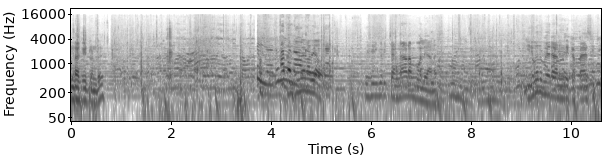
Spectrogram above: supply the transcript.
ഉണ്ടാക്കിയിട്ടുണ്ട് ശരിക്കൊരു ചങ്ങാടം പോലെയാണ്. ഇരുപത് പേരാണ് ഇതിന്റെ കപ്പാസിറ്റി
